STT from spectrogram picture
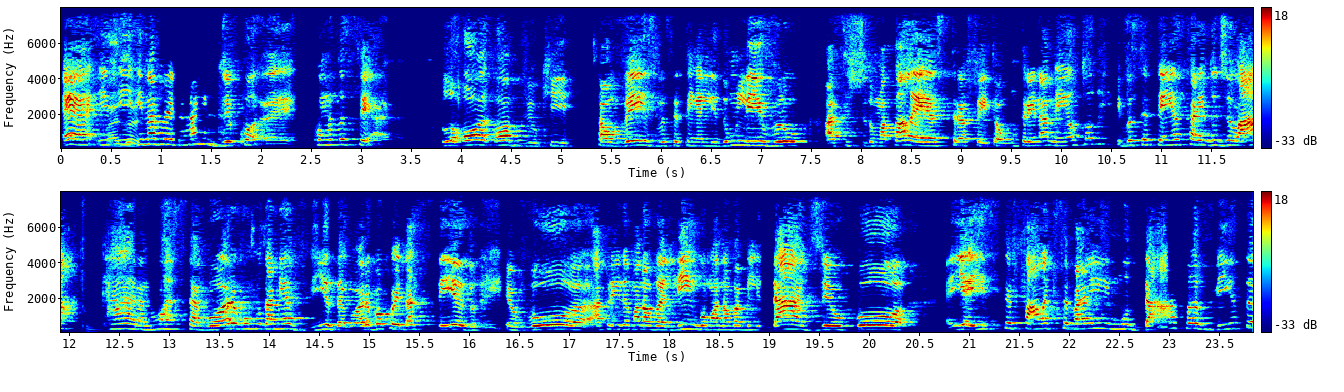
É, e, e, e, na verdade, é, quando você. Óbvio que talvez você tenha lido um livro, assistido uma palestra, feito algum treinamento e você tenha saído de lá, cara, nossa, agora eu vou mudar minha vida, agora eu vou acordar cedo, eu vou aprender uma nova língua, uma nova habilidade, eu vou. E aí você fala que você vai mudar a sua vida,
